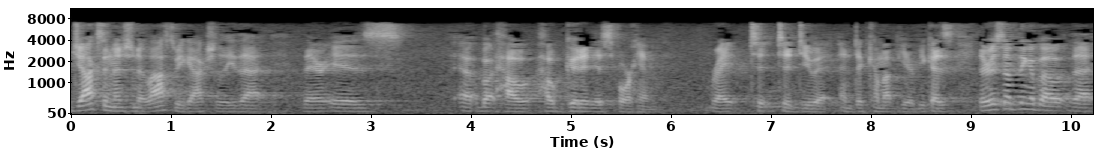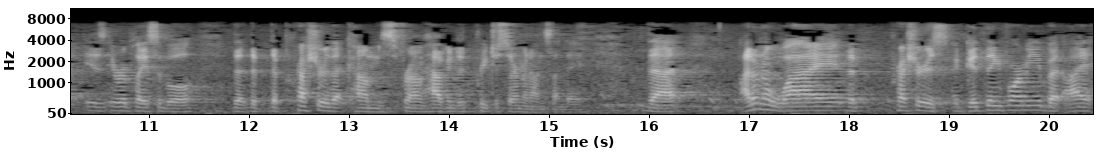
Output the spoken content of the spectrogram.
Jackson mentioned it last week, actually, that there is uh, about how, how good it is for him right, to, to do it and to come up here because there is something about that is irreplaceable, the, the, the pressure that comes from having to preach a sermon on Sunday. That I don't know why the pressure is a good thing for me, but I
